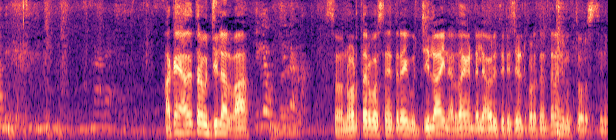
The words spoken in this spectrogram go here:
ಅದಕ್ಕೆ. ಅಕ್ಕ ಯಾವ್ದೇ ತರ ಉಜ್ಜಿಲ್ಲ ಅಲ್ವಾ? ಇಲ್ಲ ಉಜ್ಜಿಲ್ಲ ಸೊ ನೋಡ್ತಾ ಇರ್ಬೋದು ಸ್ನೇಹಿತರೆ ಈಗ ಉಜ್ಜಿಲ್ಲ ಇನ್ನು ಅರ್ಧ ಗಂಟೆಯಲ್ಲಿ ಯಾವ ರೀತಿ ರಿಸಲ್ಟ್ ಬರುತ್ತೆ ಅಂತ ನಾನು ನಿಮ್ಗೆ ತೋರಿಸ್ತೀನಿ.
